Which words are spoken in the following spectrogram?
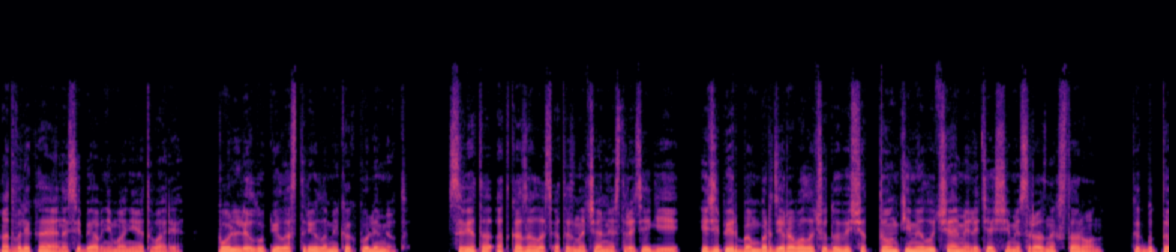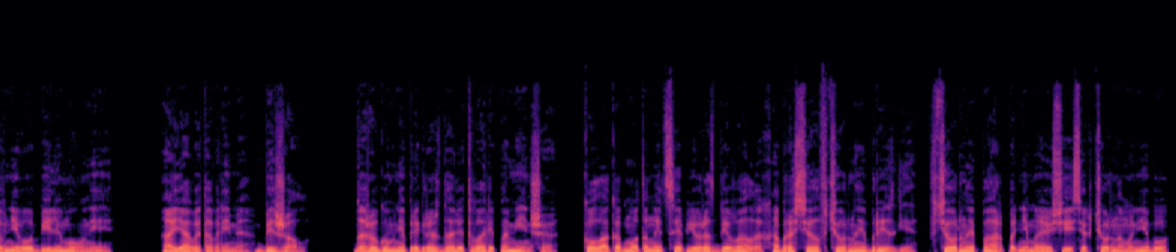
отвлекая на себя внимание твари. Полли лупила стрелами, как пулемет. Света отказалась от изначальной стратегии и теперь бомбардировала чудовище тонкими лучами, летящими с разных сторон, как будто в него били молнии. А я в это время бежал. Дорогу мне преграждали твари поменьше. Кулак, обмотанный цепью, разбивал их, обращал в черные брызги, в черный пар, поднимающийся к черному небу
